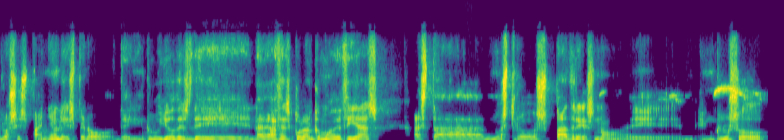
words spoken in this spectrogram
los españoles, pero incluyo desde la edad escolar, como decías, hasta nuestros padres, ¿no? Eh, incluso,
